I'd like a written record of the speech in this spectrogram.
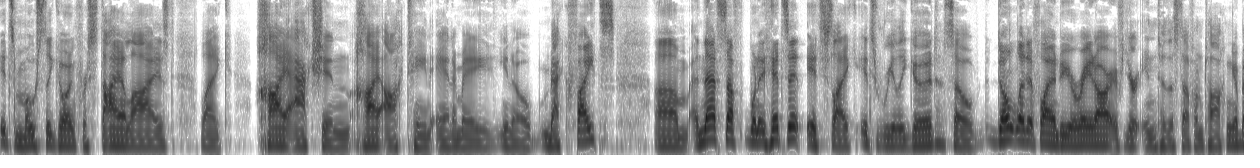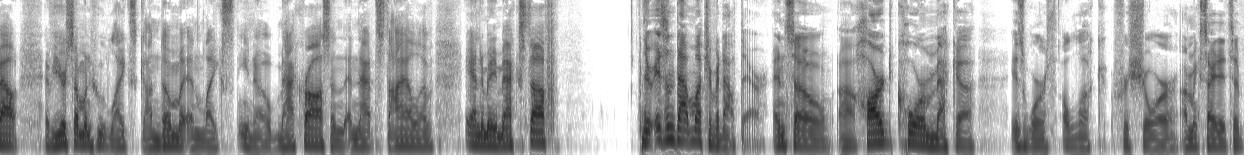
It's mostly going for stylized like high action, high octane anime, you know, mech fights. Um, and that stuff, when it hits it, it's like, it's really good. So don't let it fly under your radar if you're into the stuff I'm talking about. If you're someone who likes Gundam and likes, you know, Macross and, and that style of anime mech stuff, there isn't that much of it out there. And so uh, hardcore mecha is worth a look for sure. I'm excited to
